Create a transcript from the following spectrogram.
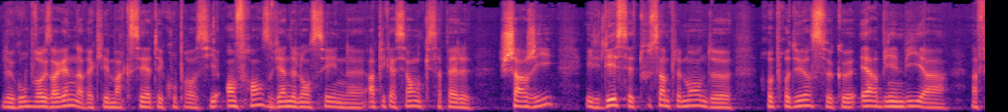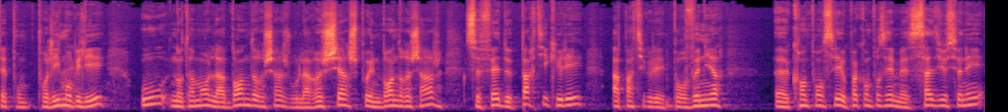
Le groupe Volkswagen, avec les marques Seat et Cupra aussi, en France, vient de lancer une application qui s'appelle Chargy. Et l'idée, c'est tout simplement de reproduire ce que Airbnb a, fait pour, l'immobilier, où notamment la bande de recharge ou la recherche pour une bande de recharge se fait de particulier à particulier pour venir euh, compenser, ou pas compenser, mais s'additionner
